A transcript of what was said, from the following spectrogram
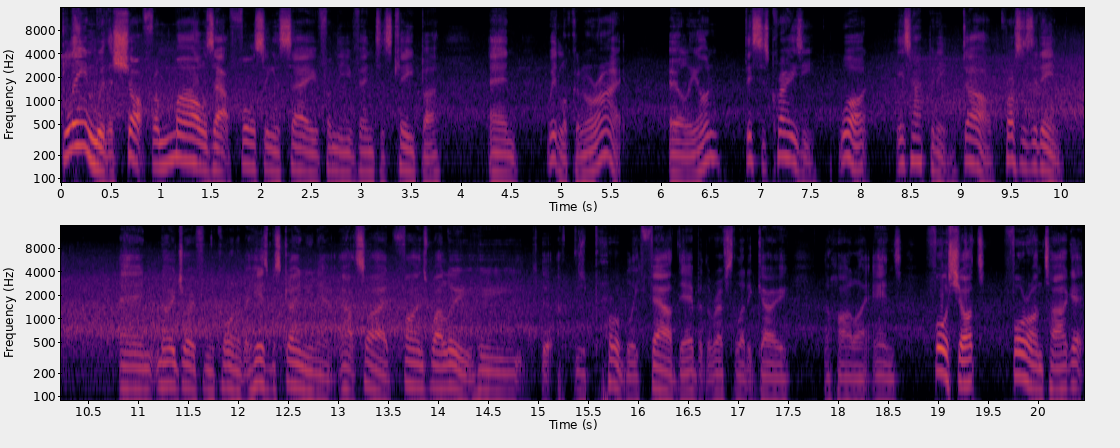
Blin with a shot from miles out, forcing a save from the Juventus keeper, and we're looking all right. Early on, this is crazy. What is happening? Dahl crosses it in and no joy from the corner. But here's Mosconi now outside, finds Walu, who uh, was probably fouled there, but the refs let it go. The highlight ends. Four shots, four on target,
